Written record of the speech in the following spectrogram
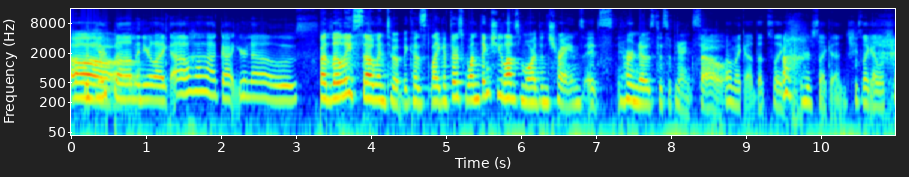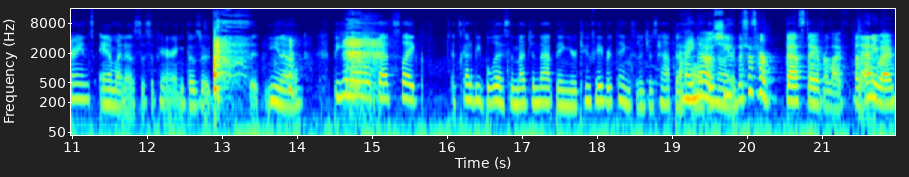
Oh. your thumb, and you're like, oh, haha, got your nose. But Lily's so into it because, like, if there's one thing she loves more than trains, it's her nose disappearing. So, Oh my god, that's like her second. She's like, I love trains and my nose disappearing. Those are, you know, but you know, that's like. It's got to be bliss. Imagine that being your two favorite things, and it just happened. I know she. This is her best day of her life. But anyway,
